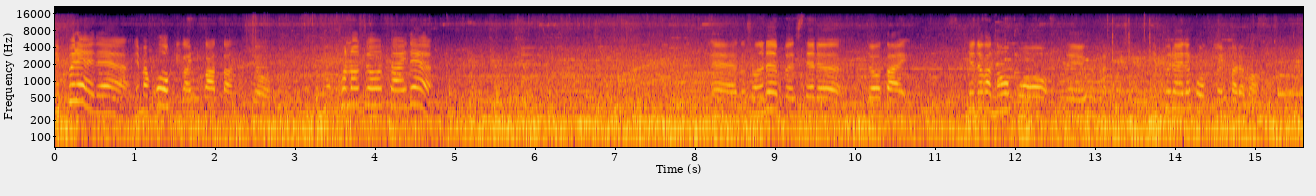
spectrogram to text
リプレイで今後期が光ったんですよ。でもこの状態でえー、とそのループしてる状態っていうのが濃厚っていう風になります。リプレイで後期が光れば。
